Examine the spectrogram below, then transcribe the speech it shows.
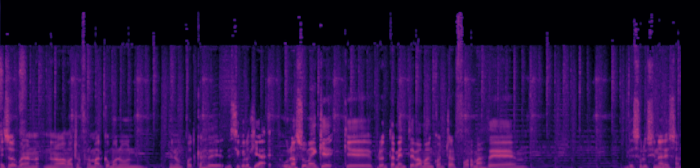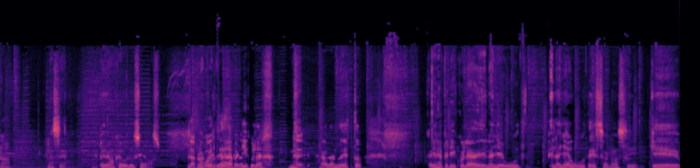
Eso, bueno, no, no nos vamos a transformar como en un, en un podcast de, de psicología. Uno asume que, que prontamente vamos a encontrar formas de, de solucionar eso, ¿no? No sé. Esperemos que evolucionemos. La Me propuesta. de una película, hablando de esto, hay una película de Elijah Wood, Elijah Wood eso, ¿no? Sí, que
